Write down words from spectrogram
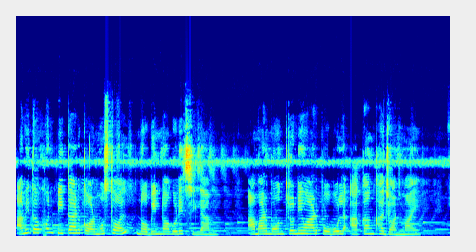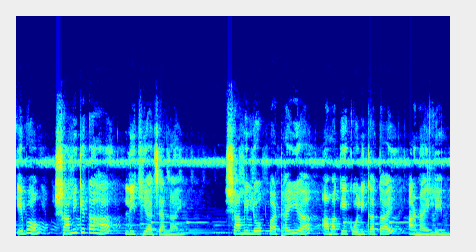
আমি তখন পিতার কর্মস্থল নবীননগরে ছিলাম। আমার মন্ত্র নেওয়ার প্রবল আকাঙ্ক্ষা জন্মায় এবং স্বামীকে তাহা লিখিয়া জানায়। স্বামী লোক পাঠাইয়া আমাকে কলিকাতায় আনাইলেন।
